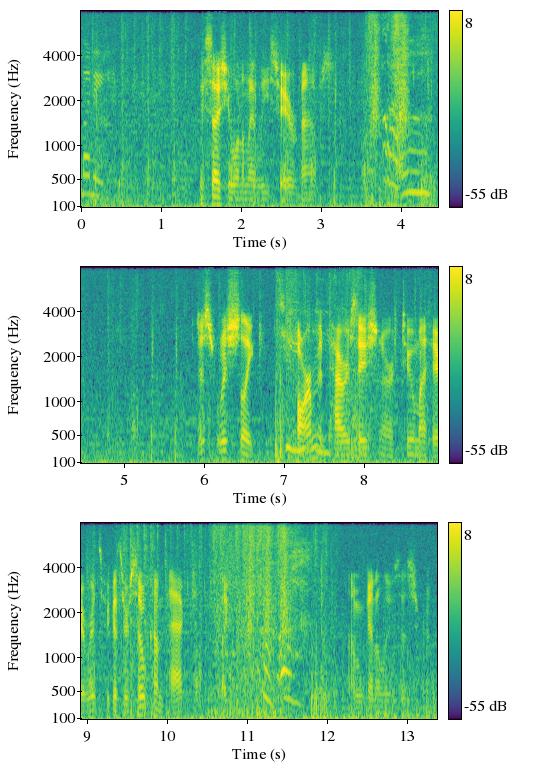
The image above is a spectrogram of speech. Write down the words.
Money. It's actually one of my least favorite maps. I just wish like Farm and Power Station are two of my favorites because they're so compact. Like, I'm gonna lose this. friend.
